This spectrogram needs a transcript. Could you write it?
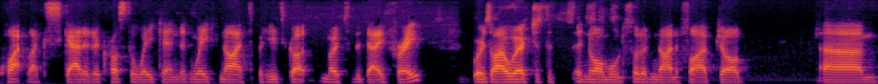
quite like scattered across the weekend and weeknights. But he's got most of the day free, whereas I work just a, a normal sort of nine to five job. Um,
